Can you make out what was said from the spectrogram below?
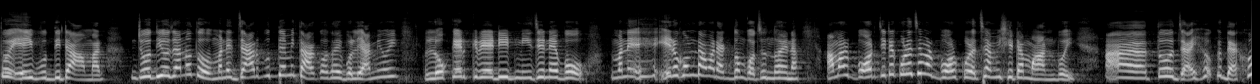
তো এই বুদ্ধিটা আমার। যদিও জানো তো মানে যার বুদ্ধি আমি তার কথাই বলি, আমি ওই লোকের ক্রেডিট নিজে নেব মানে এরকমটা আমার একদম পছন্দ হয় না। আমার বর যেটা করেছে, আমার বর করেছে, আমি সেটা মানবই। তো যাই হোক, দেখো,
